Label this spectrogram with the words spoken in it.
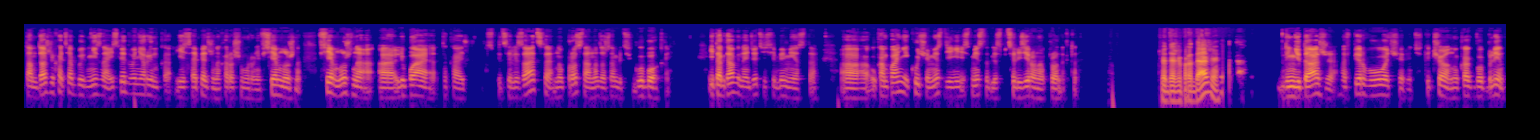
Там даже хотя бы, не знаю, исследование рынка, если, опять же, на хорошем уровне, всем нужно. Всем нужна а, любая такая специализация, но просто она должна быть глубокой. И тогда вы найдете себе место. А, у компании куча мест, где есть место для специализированного продукта. Что, даже продажи? Да не даже, а в первую очередь. Ты что, ну как бы, блин,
